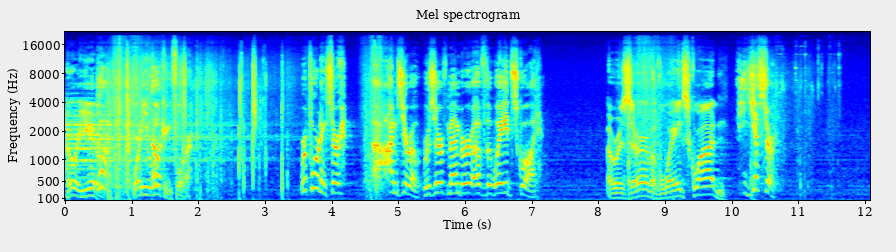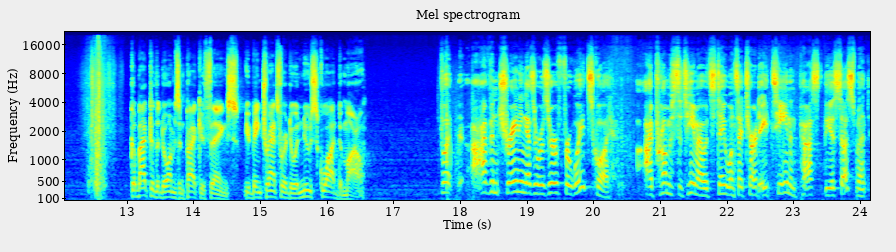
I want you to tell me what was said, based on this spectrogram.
Who are you? What are you Uh, looking for? Reporting, sir. I'm Zero, reserve member of the Wade squad. A reserve of Wade squad? Yes, sir. Go back to the dorms and pack your things. You're being transferred to a new squad tomorrow. But I've been training as a reserve for Wade squad. I promised the team I would stay once I turned 18 and passed the assessment.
